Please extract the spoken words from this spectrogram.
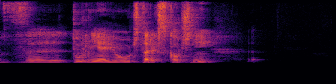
w turnieju czterech skoczni.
